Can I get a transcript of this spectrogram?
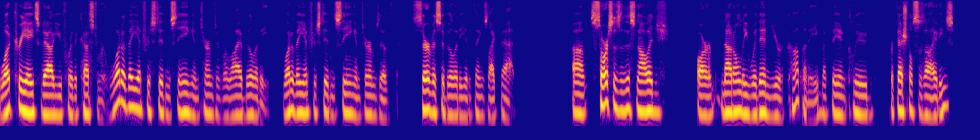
what creates value for the customer? What are they interested in seeing in terms of reliability? What are they interested in seeing in terms of serviceability and things like that? Uh, sources of this knowledge are not only within your company, but they include professional societies,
